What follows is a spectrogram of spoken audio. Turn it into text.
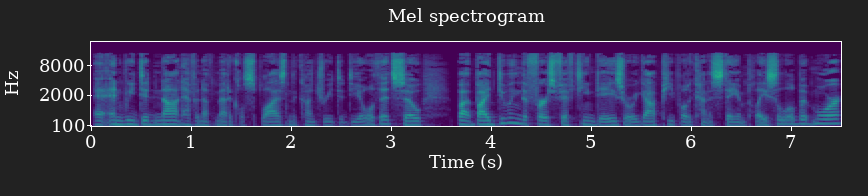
and we did not have enough medical supplies in the country to deal with it. So, by, by doing the first 15 days where we got people to kind of stay in place a little bit more,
